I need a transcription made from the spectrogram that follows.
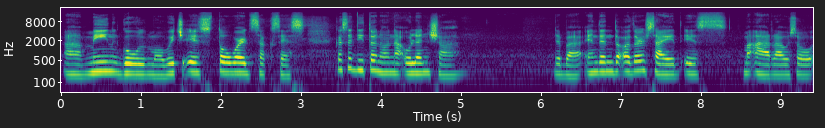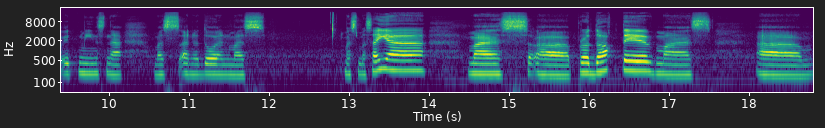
uh, main goal mo, which is towards success. Kasi dito, no, naulan siya, 'di ba? And then the other side is maaraw. So it means na mas ano doon, mas mas masaya, mas uh, productive, mas um,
